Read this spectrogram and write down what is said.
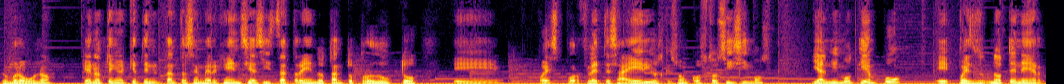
número uno, que no tenga que tener tantas emergencias y está trayendo tanto producto eh, pues por fletes aéreos que son costosísimos y al mismo tiempo pues no tener,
